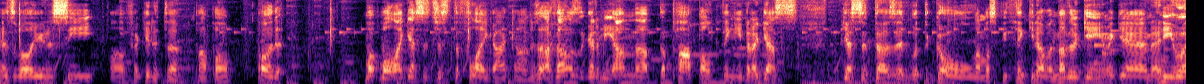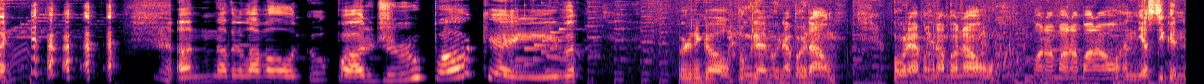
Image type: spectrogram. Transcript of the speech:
as well. You're going to see, well, if I get it to pop out. Oh, it, well, I guess it's just the flag icon. I thought it was going to be on the, the pop-out thingy, but I guess guess it does it with the gold. I must be thinking of another game again. Anyway. another level Koopa Troopa Cave. We're gonna go boom down, boom down, boom down. And yes, you can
